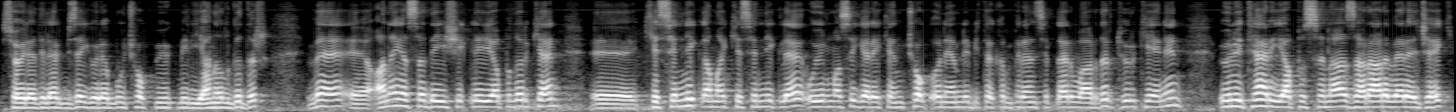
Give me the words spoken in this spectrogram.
söylediler. Bize göre bu çok büyük bir yanılgıdır ve e, anayasa değişikliği yapılırken e, kesinlikle ama kesinlikle uyulması gereken çok önemli bir takım prensipler vardır. Türkiye'nin üniter yapısına zarar verecek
